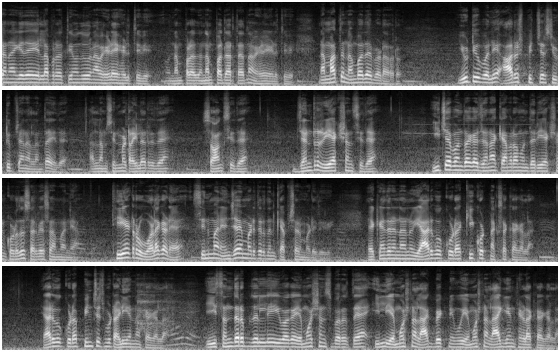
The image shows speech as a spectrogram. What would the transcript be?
ಚೆನ್ನಾಗಿದೆ, ಎಲ್ಲ ಪ್ರತಿಯೊಂದು ನಾವು ಹೇಳೇ ಹೇಳ್ತೀವಿ. ನಮ್ಮ ಪ್ರ ನಮ್ಮ ಪದಾರ್ಥ ನಾವು ಹೇಳೇ ಹೇಳ್ತೀವಿ. ನಮ್ಮ ಮಾತು ನಂಬೋದೇ ಬೇಡ ಅವರು. ಯೂಟ್ಯೂಬಲ್ಲಿ ಆರುಷ್ ಪಿಕ್ಚರ್ಸ್ ಯೂಟ್ಯೂಬ್ ಚಾನಲ್ ಅಂತ ಇದೆ. ಅಲ್ಲಿ ನಮ್ಮ ಸಿನಿಮಾ ಟ್ರೈಲರ್ ಇದೆ ಸಾಂಗ್ಸ್ ಇದೆ, ಜನರ ರಿಯಾಕ್ಷನ್ಸ್ ಇದೆ. ಈಚೆ ಬಂದಾಗ ಜನ ಕ್ಯಾಮ್ರಾ ಮುಂದೆ ರಿಯಾಕ್ಷನ್ ಕೊಡೋದು ಸರ್ವೇ ಸಾಮಾನ್ಯ. ಥಿಯೇಟ್ರ್ ಒಳಗಡೆ ಸಿನಿಮಾನ ಎಂಜಾಯ್ ಮಾಡ್ತಿರೋದನ್ನು ಕ್ಯಾಪ್ಚರ್ ಮಾಡಿದ್ದೀವಿ ಯಾಕೆಂದರೆ ನಾನು ಯಾರಿಗೂ ಕೂಡ ಕೀ ಕೊಟ್ಟು ನಗ್ಸೋಕ್ಕಾಗಲ್ಲ. ಯಾರಿಗೂ ಕೂಡ ಪಿಂಚಿಸ್ಬಿಟ್ಟು ಅಳಿ ಅನ್ನೋಕ್ಕಾಗಲ್ಲ. ಈ ಸಂದರ್ಭದಲ್ಲಿ ಇವಾಗ ಎಮೋಷನ್ಸ್ ಬರುತ್ತೆ. ಇಲ್ಲಿ ಎಮೋಷ್ನಲ್ ಆಗಬೇಕು ನೀವು ಎಮೋಷ್ನಲ್ ಆಗಿ ಅಂತ ಹೇಳೋಕ್ಕಾಗಲ್ಲ.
